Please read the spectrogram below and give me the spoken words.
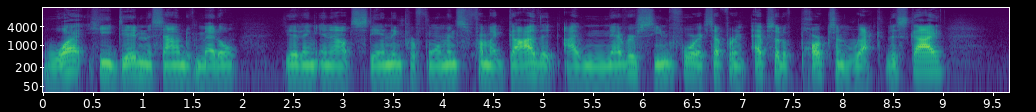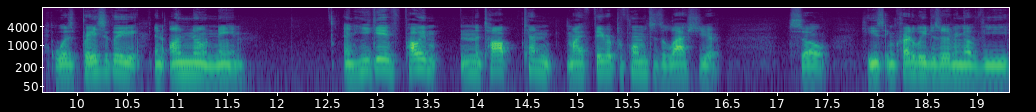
What he did in The Sound of Metal, giving an outstanding performance from a guy that I've never seen before except for an episode of Parks and Rec. This guy was basically an unknown name. And he gave probably in the top 10 my favorite performances of last year. So he's incredibly deserving of the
